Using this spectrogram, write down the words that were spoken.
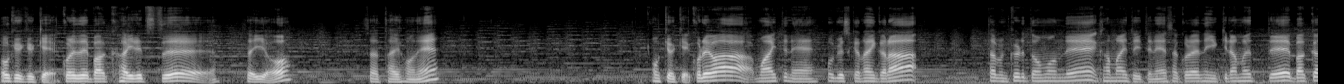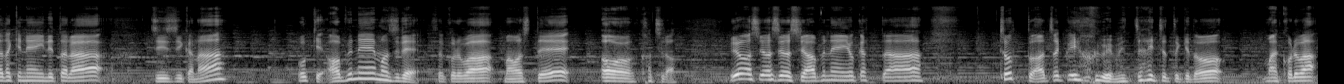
オッケーオッケーオッケー。これでバック入れつつ、さあいいよ。さあ、逮捕ね。オッケーオッケー。これは、もう相手ね、ホグしかないから、多分来ると思うんで、構えていてね。さあ、これね、雪ラムって、バッカーだけね、入れたら、GG かな。オッケー、危ねえ、マジで。さあ、これは、回して、ああ、勝ちだ。よしよしよし、危ねえ、よかった。ちょっとアチャクイホグめっちゃ入っちゃったけど、まあ、これは、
